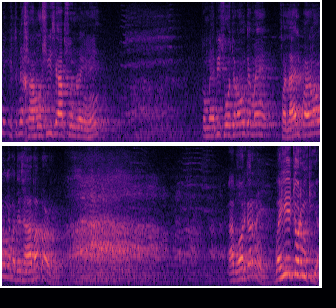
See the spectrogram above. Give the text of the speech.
نہیں، اتنے خاموشی سے آپ سن رہے ہیں۔ تو میں بھی سوچ رہا ہوں کہ میں فضائل پڑھ رہا ہوں یا مد صحابہ پڑھ رہا ہوں۔ آپ غور کر رہے ہیں؟ وہی جرم کیا۔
